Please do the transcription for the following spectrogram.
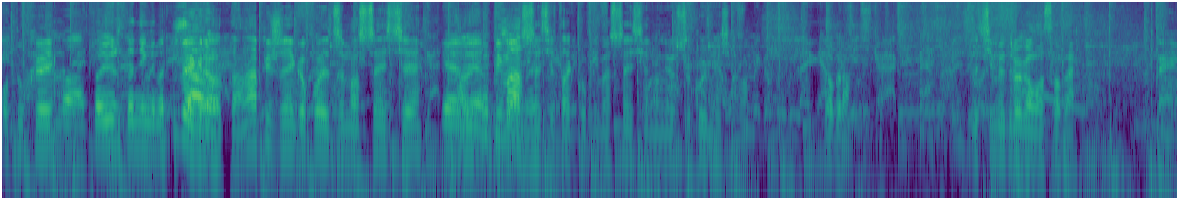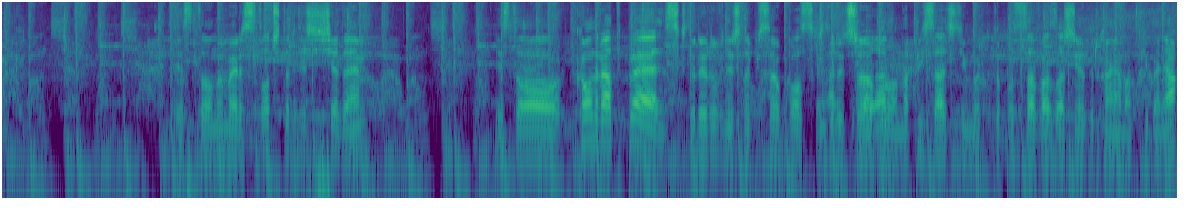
otuchy. No, to już do niego I napisałem. wygrał, ta. Napisz do niego, powiedz, że masz szczęście. Wiem, Ale wiem, głupi masz szczęście, tak, głupi masz szczęście, no nie oszukujmy się, no. Dobra. Lecimy drugą osobę. Bang. Jest to numer 147. Jest to Konrad Pels, który również napisał post, który trzeba było napisać. Timur to podstawa, zacznie od ruchania Matki Benia.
